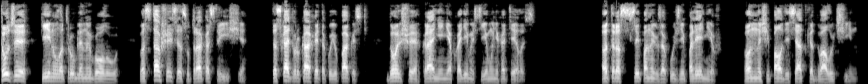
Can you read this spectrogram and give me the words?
Тут же кинул отрубленную голову в оставшееся с утра кострище. Таскать в руках этакую пакость дольше крайней необходимости ему не хотелось. От рассыпанных за кузней поленьев он нащипал десятка-два лучин.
